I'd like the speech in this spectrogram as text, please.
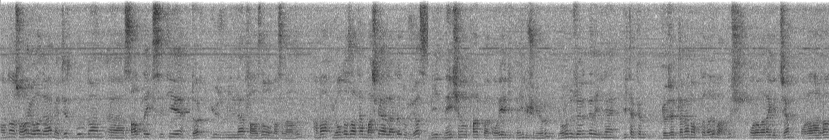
Ondan sonra yola devam edeceğiz. Buradan e, Salt Lake City'ye 400 milden fazla olması lazım. Ama yolda zaten başka yerlerde duracağız. Bir National Park var. Oraya gitmeyi düşünüyorum. Yolun üzerinde de yine bir takım gözetleme noktaları varmış. Oralara gideceğim. Oralardan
